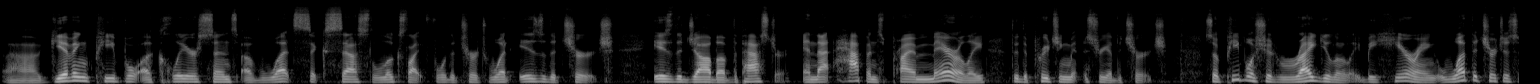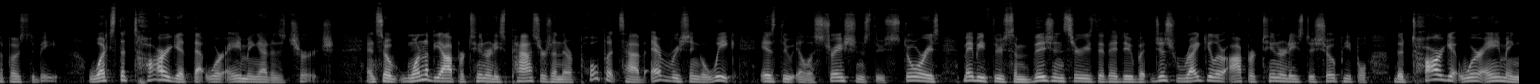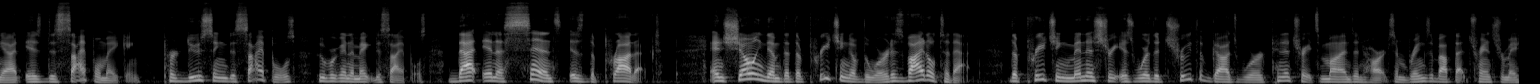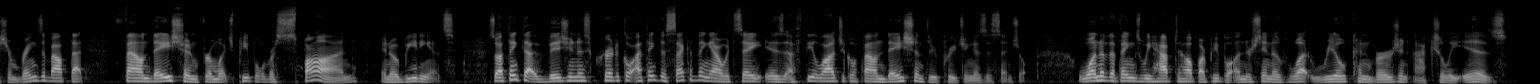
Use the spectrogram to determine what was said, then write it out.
Uh, giving people a clear sense of what success looks like for the church, what is the church, is the job of the pastor. And that happens primarily through the preaching ministry of the church. So people should regularly be hearing what the church is supposed to be. What's the target that we're aiming at as a church? And so one of the opportunities pastors and their pulpits have every single week is through illustrations, through stories, maybe through some vision series that they do, but just regular opportunities to show people the target we're aiming at is disciple making, producing disciples who we're going to make disciples. That, in a sense, is the product. And showing them that the preaching of the word is vital to that. The preaching ministry is where the truth of God's word penetrates minds and hearts and brings about that transformation, brings about that foundation from which people respond in obedience. So I think that vision is critical. I think the second thing I would say is a theological foundation through preaching is essential. One of the things we have to help our people understand is what real conversion actually is.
